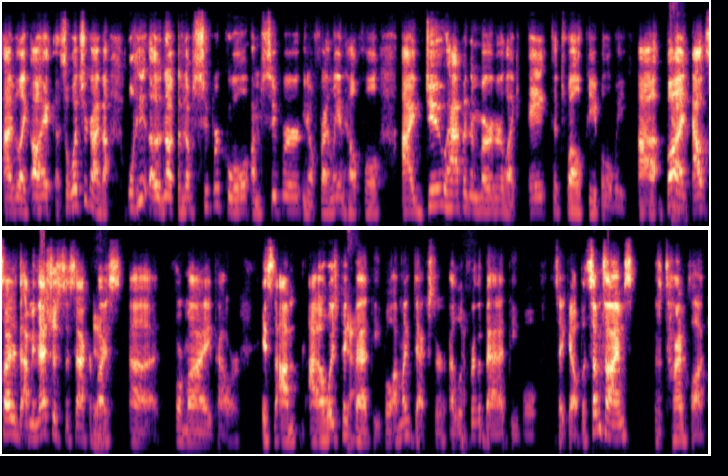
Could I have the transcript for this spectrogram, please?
I'd be like, oh hey, so what's your guy about? Well, he, oh, no, I'm super cool. I'm super, you know, friendly and helpful. I do happen to murder like eight to twelve people a week. Uh, but yeah. outside of that, I mean, that's just a sacrifice. Yeah. Uh, for my power it's the, I'm I always pick yeah. bad people. I'm like Dexter. I look yeah. for the bad people to take out. But sometimes there's a time clock,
